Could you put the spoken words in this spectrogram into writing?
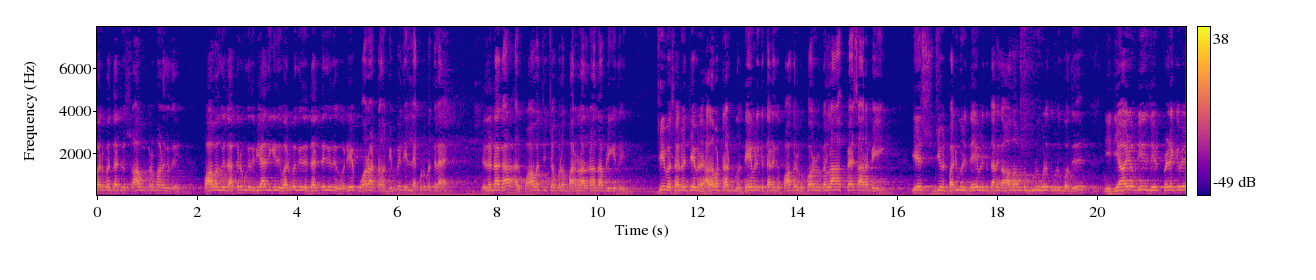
வறுமை தருது சாவு பிரமாணுக்குது பாவங்குது அக்கிரமிக்குது வியாதிக்குது வறுமைக்குது தருத்துக்குது ஒரே போராட்டம் நிம்மதி இல்லை குடும்பத்தில். இல்லைன்னாக்கா அது பாவத்தின் சம்பளம் மரணம் அதனால தான் அப்படிங்குது ஜீவ சர்வ ஜீவன அளவற்ற அன்பு தேவனுக்கு தனக்கு பார்க்கறதுக்கு போறவங்களுக்கெல்லாம் பேச ஆரம்பி. இயேசு ஜீவன் பரிபூரி தேவனுக்கு தனக்கு ஆதாரத்து முழு உலகத்து கொடுக்கும்போது நீ நியாயம் நீ பிழைக்கவே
